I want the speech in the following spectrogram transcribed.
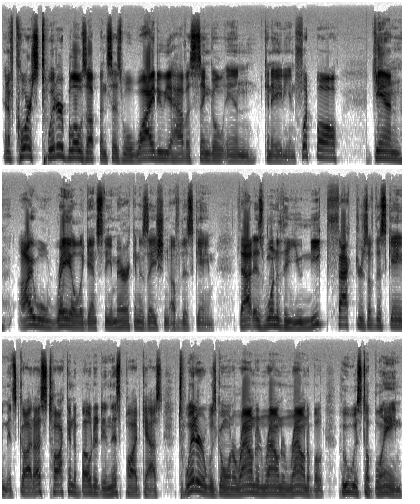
And of course, Twitter blows up and says, well, why do you have a single in Canadian football? Again, I will rail against the Americanization of this game. That is one of the unique factors of this game. It's got us talking about it in this podcast. Twitter was going around and round and round about who was to blame.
